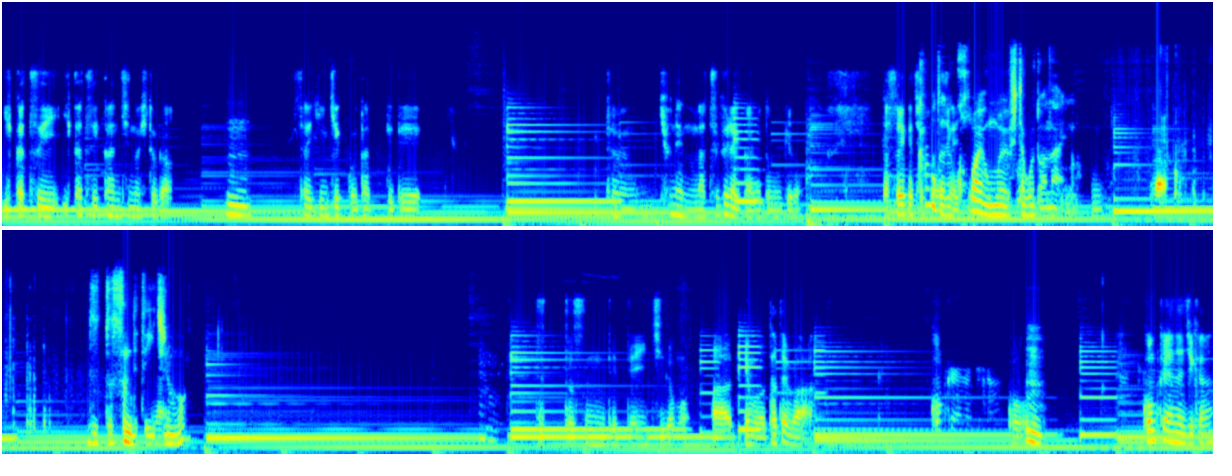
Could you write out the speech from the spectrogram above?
いかつい、いかつい感じの人がうん。最近結構立ってて、多分去年の夏ぐらいかなと思うけど、まあ、それがちょっと最近怖い思いをしたことはないのずっと住んでて一度もでも例えば、こう、うん。こんくらいの時間？うん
